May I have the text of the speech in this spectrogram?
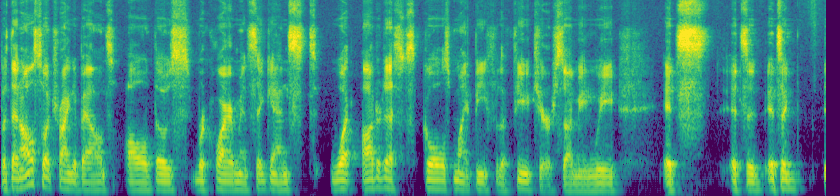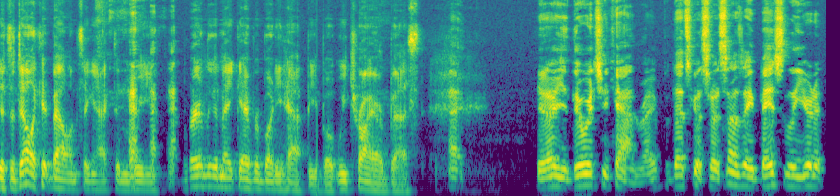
but then also trying to balance all of those requirements against what Autodesk's goals might be for the future. So I mean, we, it's it's a it's a it's a delicate balancing act, and we rarely make everybody happy, but we try our best. You know, you do what you can, right? But that's good. So it sounds like basically you're the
